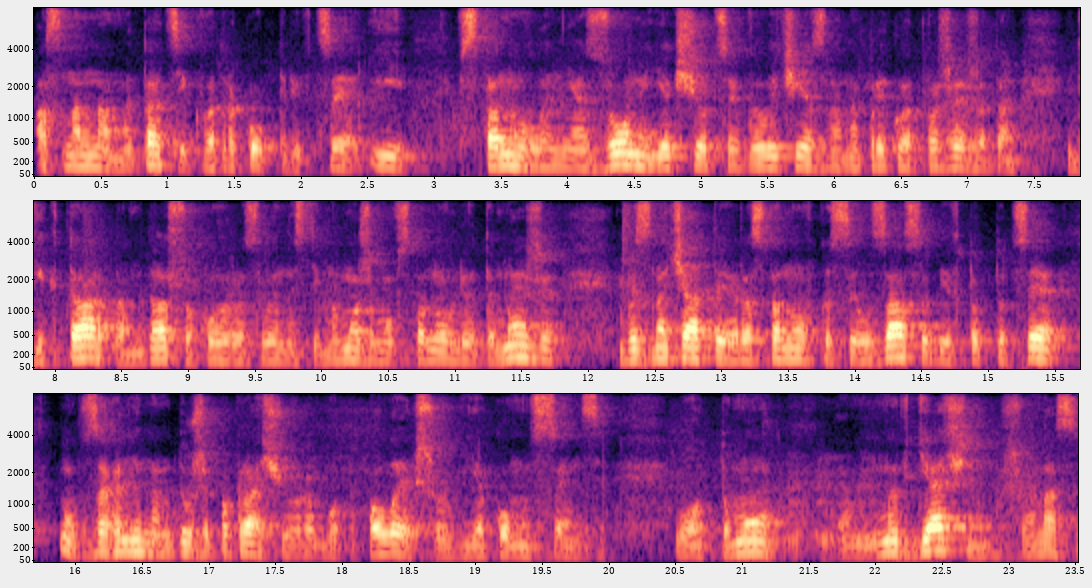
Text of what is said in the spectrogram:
основна мета цих квадрокоптерів. Це і встановлення зони, якщо це величезна, наприклад, пожежа там гектар там, да, сухої рослинності, ми можемо встановлювати межі, визначати розстановку сил засобів. Тобто це ну, взагалі нам дуже покращує роботу, полегшує в якомусь сенсі. От, тому е, ми вдячні, що у нас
